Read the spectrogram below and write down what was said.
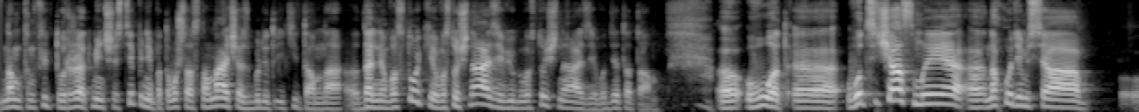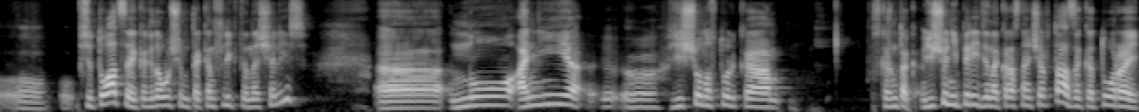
нам конфликт угрожает в меньшей степени, потому что основная часть будет идти там на Дальнем Востоке, в Восточной Азии, в Юго-Восточной Азии, вот где-то там. Э, Вот, вот сейчас мы находимся в ситуации, когда, в общем-то, конфликты начались, но они еще настолько скажем так, еще не перейдена красная черта, за которой, э,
